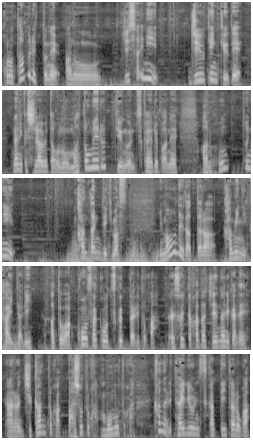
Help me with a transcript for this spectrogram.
このタブレットねあのー、実際に自由研究で何か調べたものをまとめるっていうのに使えればねあの本当に簡単にできます。今までだったら紙に書いたりあとは工作を作ったりとかそういった形で何かねあの時間とか場所とか物とかかなり大量に使っていたのが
